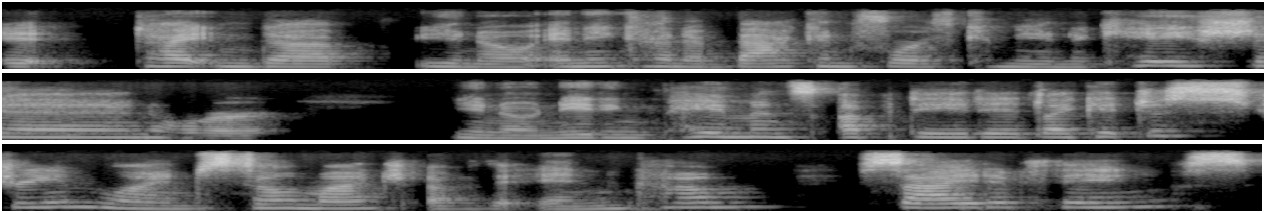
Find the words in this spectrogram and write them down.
It tightened up, you know, any kind of back and forth communication or, you know, needing payments updated. Like it just streamlined so much of the income side of things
